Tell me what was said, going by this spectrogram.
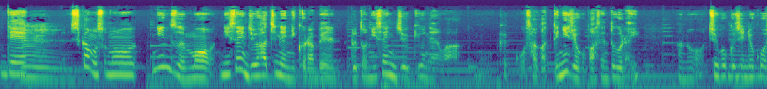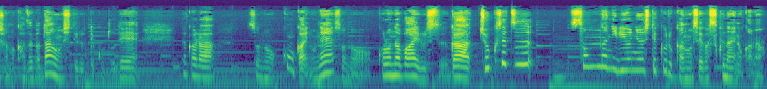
で、しかもその人数も2018年に比べると2019年は結構下がって25%ぐらいあの、中国人旅行者の数がダウンしてるってことで、だから、その、今回のね、その、コロナウイルスが直接そんなに流入してくる可能性が少ないのかなっ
